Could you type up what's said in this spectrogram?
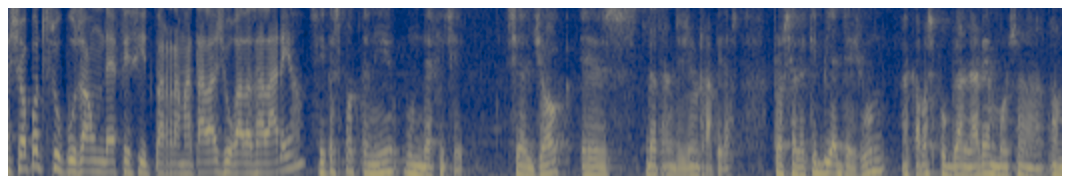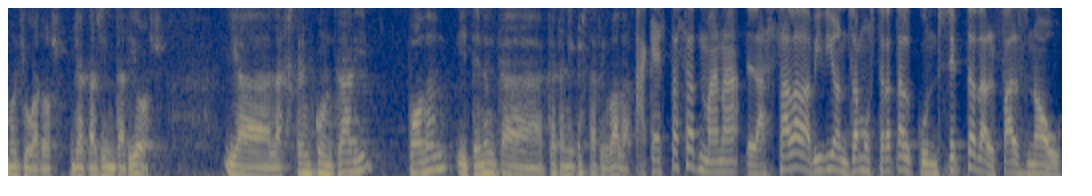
Això pot suposar un dèficit per rematar les jugades a l'àrea? Sí que es pot tenir un dèficit, si el joc és de transicions ràpides. Però si l'equip viatja junt, acabes poblant l'àrea amb, molts, eh, amb molts jugadors, ja que els interiors i a l'extrem contrari poden i tenen que, que tenir aquesta arribada. Aquesta setmana, la sala de vídeo ens ha mostrat el concepte del fals nou,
